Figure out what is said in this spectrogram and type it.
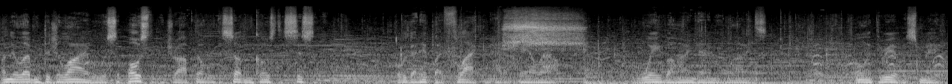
On the 11th of July, we were supposed to be dropped over the southern coast of Sicily, but we got hit by flak and had to bail out, way behind enemy lines. Only three of us made it.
